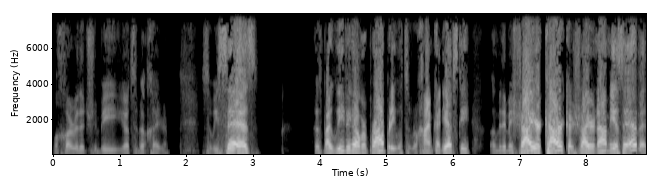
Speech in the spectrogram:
That should be Yotze ben Chayrim. So he says, because by leaving over property, what's it, Chaim Kanievsky? The Mishayir Karka Shayir Nami as Evid.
